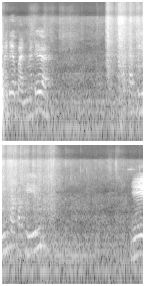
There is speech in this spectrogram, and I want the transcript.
มาเด้อบันมาเด้อผักกระถินผักกระถินนี่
